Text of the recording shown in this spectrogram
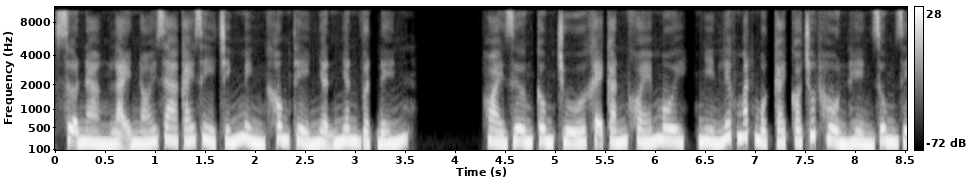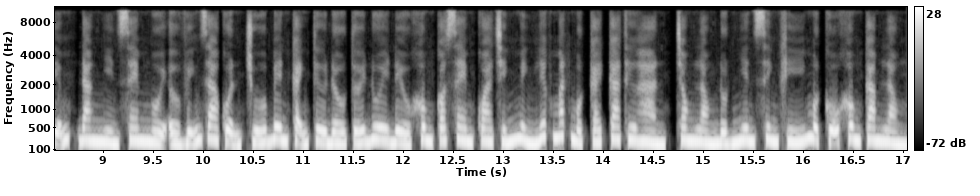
sợ nàng lại nói ra cái gì chính mình không thể nhận nhân vật đến. Hoài Dương công chúa khẽ cắn khóe môi, nhìn liếc mắt một cái có chút hồn hển dung diễm, đang nhìn xem ngồi ở vĩnh gia quận chúa bên cạnh từ đầu tới đuôi đều không có xem qua chính mình liếc mắt một cái ca thư hàn, trong lòng đột nhiên sinh khí một cỗ không cam lòng,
